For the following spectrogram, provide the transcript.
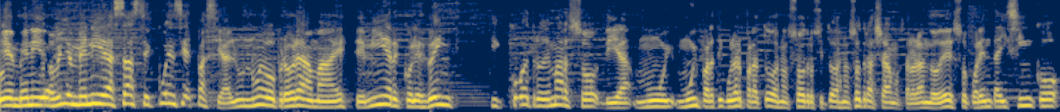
Bienvenidos, bienvenidas a Secuencia Espacial, un nuevo programa este miércoles 24 de marzo, día muy, muy particular para todos nosotros y todas nosotras, ya vamos a estar hablando de eso, 45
